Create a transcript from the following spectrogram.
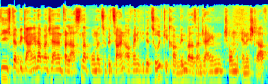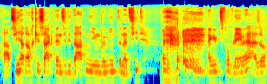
die ich da begangen habe, anscheinend verlassen habe, ohne zu bezahlen. Auch wenn ich wieder zurückgekommen bin, war das anscheinend schon eine Straftat. Sie hat auch gesagt, wenn sie die Daten irgendwo im Internet sieht, dann gibt es Probleme. Also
